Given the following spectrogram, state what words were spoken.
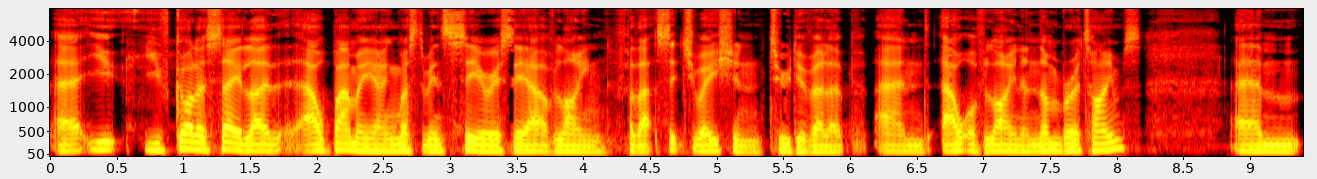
Uh, you you've got to say like Aubameyang must have been seriously out of line for that situation to develop and out of line a number of times. Um,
